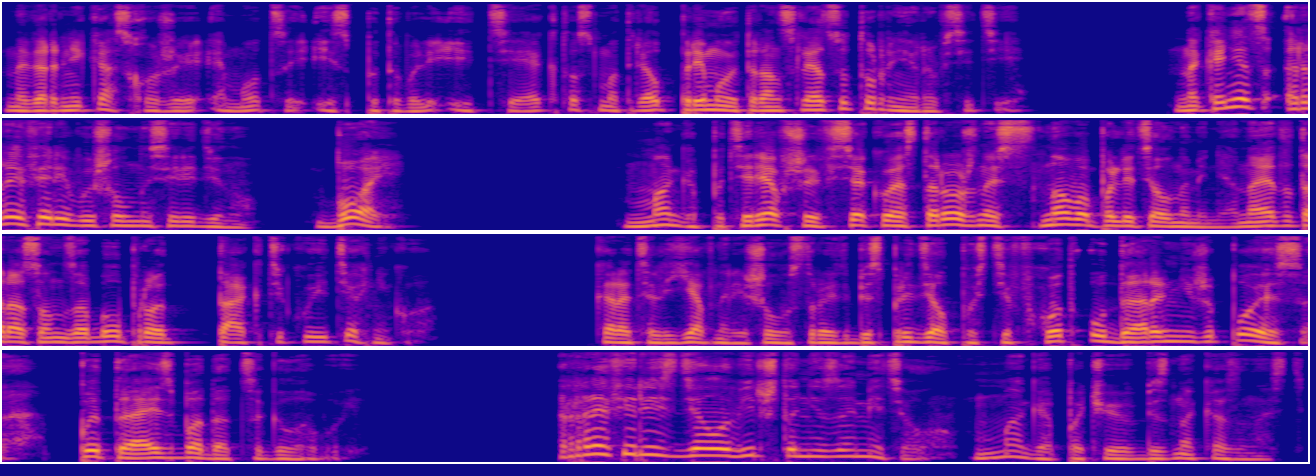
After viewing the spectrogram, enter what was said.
Наверняка схожие эмоции испытывали и те, кто смотрел прямую трансляцию турнира в сети. Наконец, рефери вышел на середину. «Бой!» Мага, потерявший всякую осторожность, снова полетел на меня. На этот раз он забыл про тактику и технику. Каратель явно решил устроить беспредел, пустив в ход удары ниже пояса, пытаясь бодаться головой. Рефери сделал вид, что не заметил, мага, почуяв безнаказанность.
